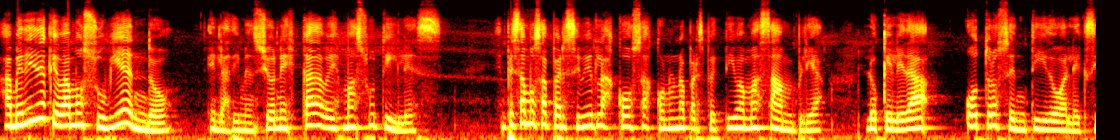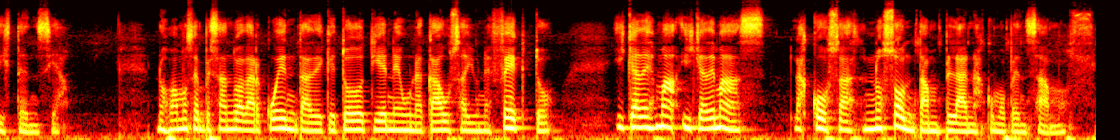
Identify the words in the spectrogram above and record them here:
A medida que vamos subiendo en las dimensiones cada vez más sutiles, empezamos a percibir las cosas con una perspectiva más amplia, lo que le da otro sentido a la existencia. Nos vamos empezando a dar cuenta de que todo tiene una causa y un efecto, y que, además, y que además las cosas no son tan planas como pensamos.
